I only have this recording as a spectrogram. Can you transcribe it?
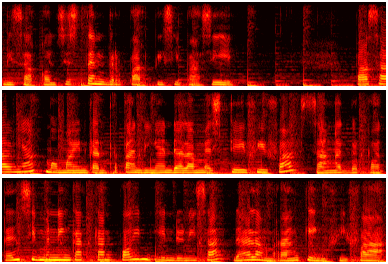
bisa konsisten berpartisipasi. Pasalnya, memainkan pertandingan dalam matchday FIFA sangat berpotensi meningkatkan poin Indonesia dalam ranking FIFA.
